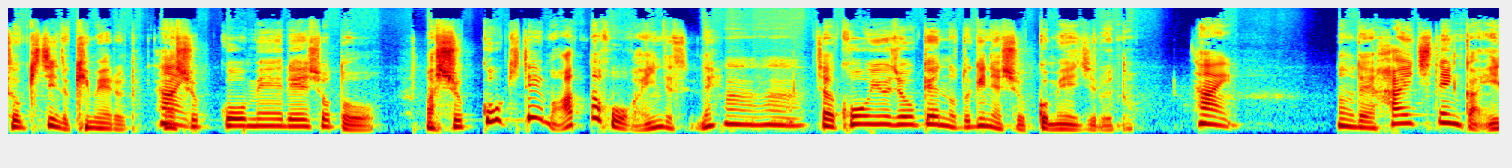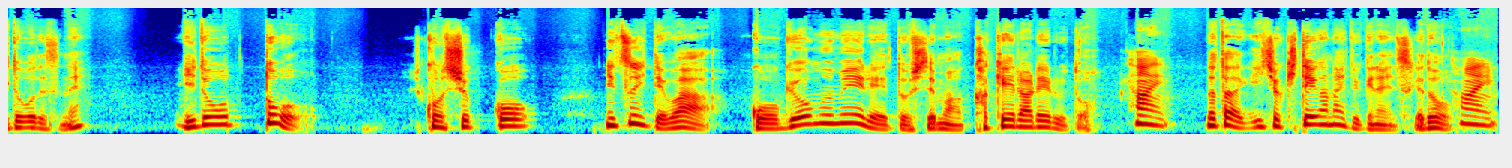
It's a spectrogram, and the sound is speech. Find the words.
そうきちんと決めると、まあ、はい。出向命令書と、まあ、出向規定もあった方がいいんですよね。うんうん。じゃあこういう条件の時には出向命じると。はい。なので配置転換移動ですね。移動とこの出向についてはこう業務命令としてまあかけられると。はい。だったら一応規定がないといけないんですけど、はい。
